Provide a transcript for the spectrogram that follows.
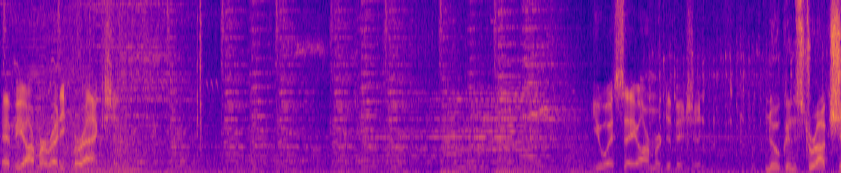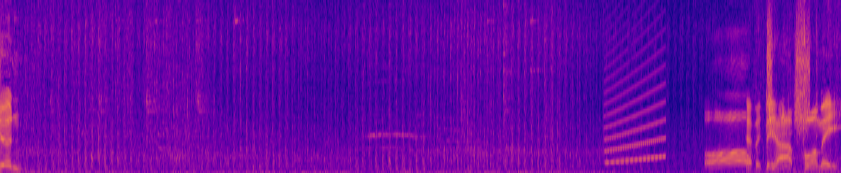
Heavy armor ready for action. USA Armor Division. New construction. All Have a job for me.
